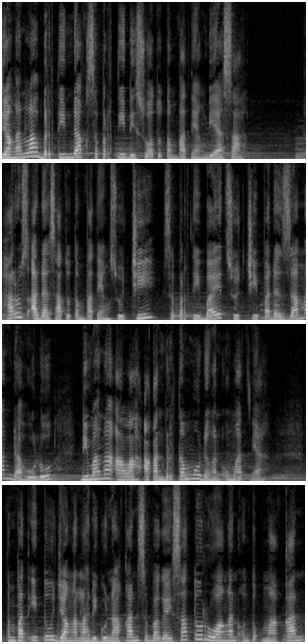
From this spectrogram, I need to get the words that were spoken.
Janganlah bertindak seperti di suatu tempat yang biasa harus ada satu tempat yang suci, seperti bait suci pada zaman dahulu, di mana Allah akan bertemu dengan umatnya. Tempat itu janganlah digunakan sebagai satu ruangan untuk makan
